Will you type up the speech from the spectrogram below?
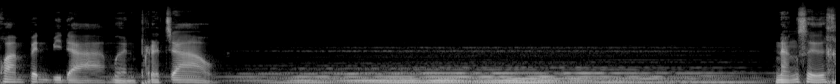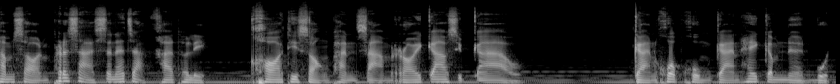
ความเป็นบิดาเหมือนพระเจ้า หนังสือคำสอนพระศาสนจักรคาทอลิก ข้อที่ 2399 การควบคุมการให้กำเนิดบุตร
